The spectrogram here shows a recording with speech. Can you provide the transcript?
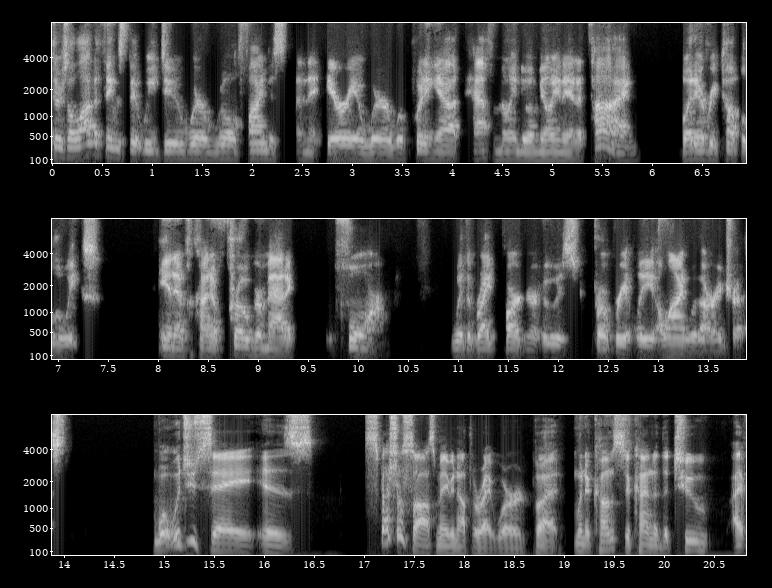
there's a lot of things that we do where we'll find an area where we're putting out half a million to a million at a time, but every couple of weeks in a kind of programmatic form with the right partner who is appropriately aligned with our interest. What would you say is special sauce? Maybe not the right word, but when it comes to kind of the two, I,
